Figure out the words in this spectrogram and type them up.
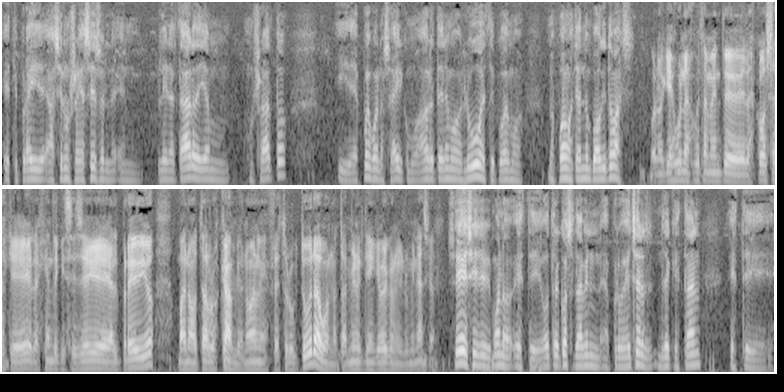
este, por ahí hacer un receso en, en plena tarde, ya un, un, rato, y después, bueno, seguir, como ahora tenemos luz, este, podemos, nos podemos extender un poquito más. Bueno, que es una justamente de las cosas que la gente que se llegue al predio va a notar los cambios, ¿no? En la infraestructura, bueno, también tiene que ver con la iluminación. Sí, sí, sí, bueno, este, otra cosa también, aprovechar, ya que están, este,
